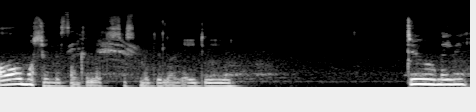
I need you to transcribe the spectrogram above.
almost in the center. Let's just make it 182 maybe.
